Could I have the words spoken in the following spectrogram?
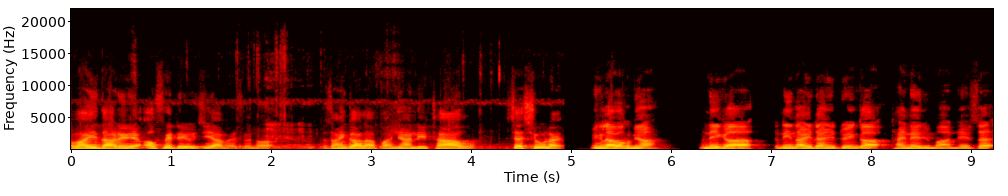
ဘဘကြီးသားတွေရဲ့ outfit တွေကိုကြည့်ရမယ်ဆိုရင်တော့ဒီဇိုင်းကာလာဘာညာနေထားကိုအချက်ရှိုးလိုက်မင်္ဂလာပါခင်ဗျာမနေ့ကတနင်္သာရီတိုင်းအတွင်းကထိုင်းနယ်မြန်မာနယ်စပ်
